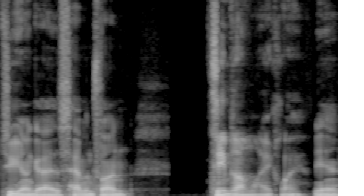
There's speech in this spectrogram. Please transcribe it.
two young guys having fun. Seems unlikely. Yeah.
